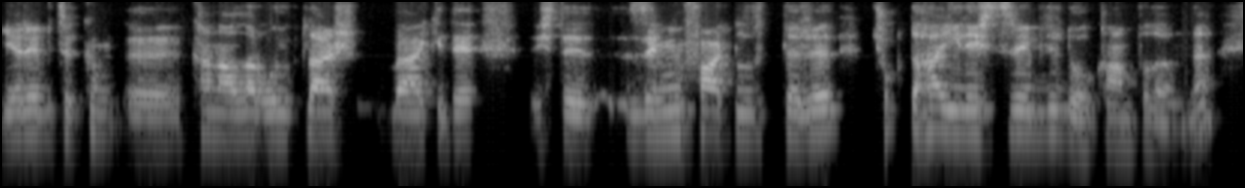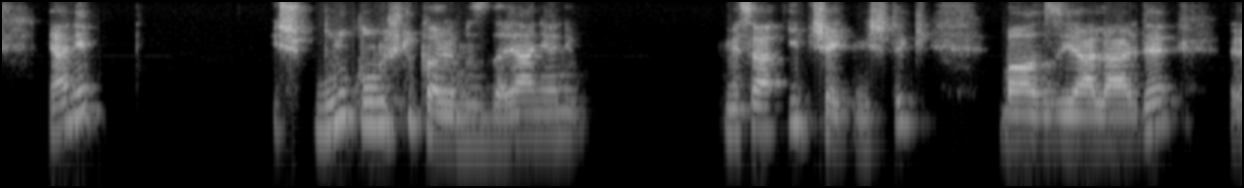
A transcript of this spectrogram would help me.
yere bir takım e, kanallar, oyuklar belki de işte zemin farklılıkları çok daha iyileştirebilirdi o kamp alanını. Yani iş- bunu konuştuk aramızda. Yani hani mesela ip çekmiştik bazı yerlerde. E,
